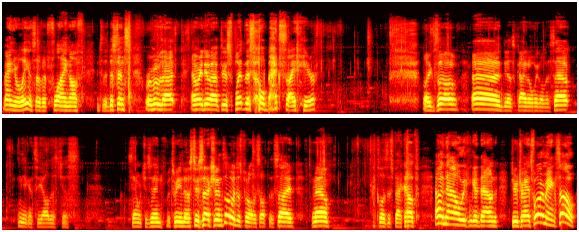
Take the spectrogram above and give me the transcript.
manually instead of it flying off into the distance. Remove that, and we do have to split this whole backside here. Like so, and just kind of wiggle this out. You can see all this just sandwiches in between those two sections. So we'll just put all this off to the side for now. Close this back up. And now we can get down to transforming. So,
